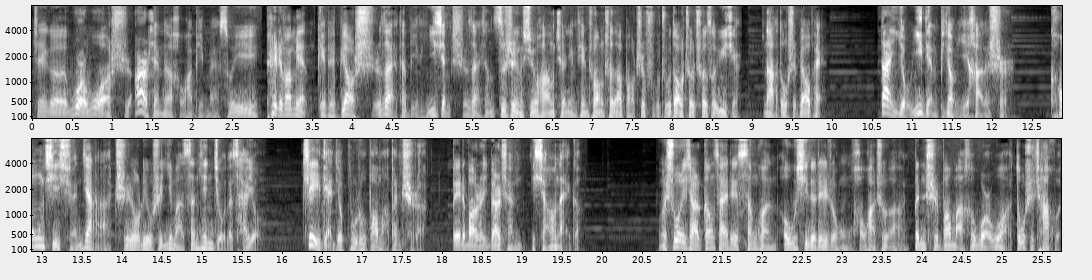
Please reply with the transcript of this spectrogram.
这个沃尔沃是二线的豪华品牌，所以配置方面给的比较实在，它比那一线实在。像自适应巡航、全景天窗、车道保持辅助、倒车车侧预警，那都是标配。但有一点比较遗憾的是，空气悬架啊，只有六十一万三千九的才有，这一点就不如宝马、奔驰了。背着抱着一边沉，你想要哪个？我们说了一下刚才这三款欧系的这种豪华车啊，奔驰、宝马和沃尔沃都是插混，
